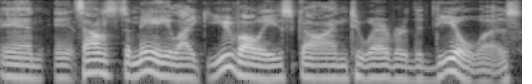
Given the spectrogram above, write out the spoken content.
and, and it sounds to me like you've always gone to wherever the deal was.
